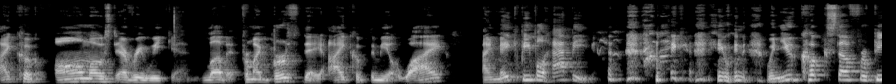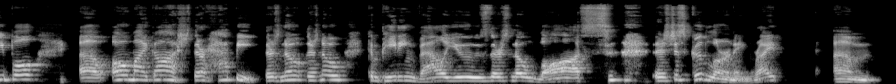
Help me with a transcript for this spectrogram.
I cook almost every weekend. Love it. For my birthday, I cook the meal. Why? I make people happy. like, when, when you cook stuff for people, uh, oh my gosh, they're happy. There's no there's no competing values. There's no loss. There's just good learning, right? Um,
